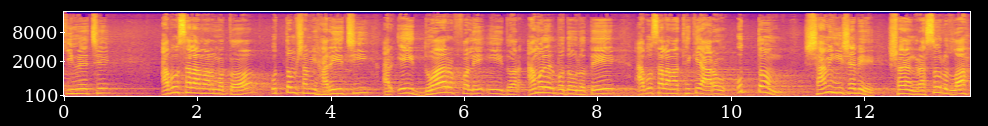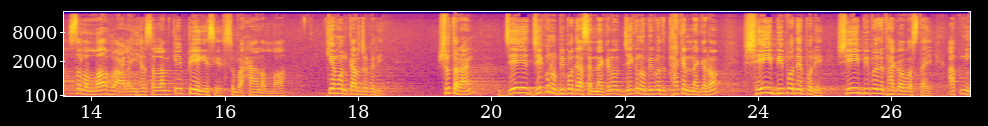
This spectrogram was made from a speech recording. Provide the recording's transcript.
কি হয়েছে? আবু সালামার মতো উত্তম স্বামী হারিয়েছি আর এই দোয়ার ফলে, এই দোয়ার আমলের বদৌলতে আবু সালামা থেকে আরও উত্তম স্বামী হিসেবে স্বয়ং রাসুল্লাহ সাল আলাইসাল্লামকে পেয়ে গেছে। সুবাহান আল্লাহ কেমন কার্যকরী? সুতরাং যে যে কোনো বিপদে আছেন না কেন যে কোনো বিপদে থাকেন না কেন, সেই বিপদে পড়ে, সেই বিপদে থাকা অবস্থায় আপনি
